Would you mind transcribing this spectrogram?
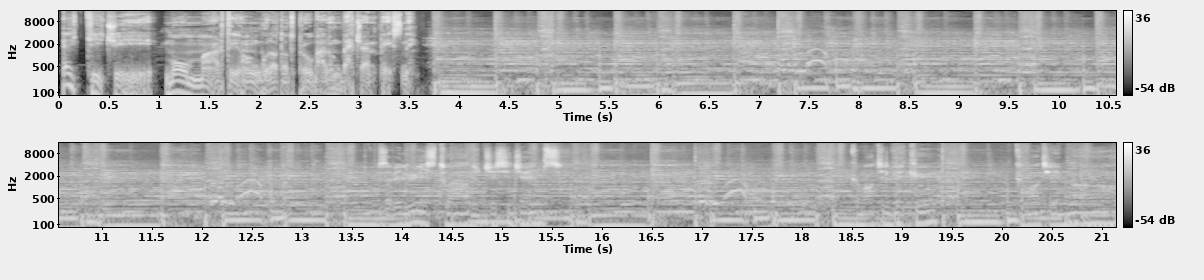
egy kicsi Montmartre hangulatot próbálunk becsempészni. L'histoire de Jesse James. Comment il vécut Comment il est mort.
